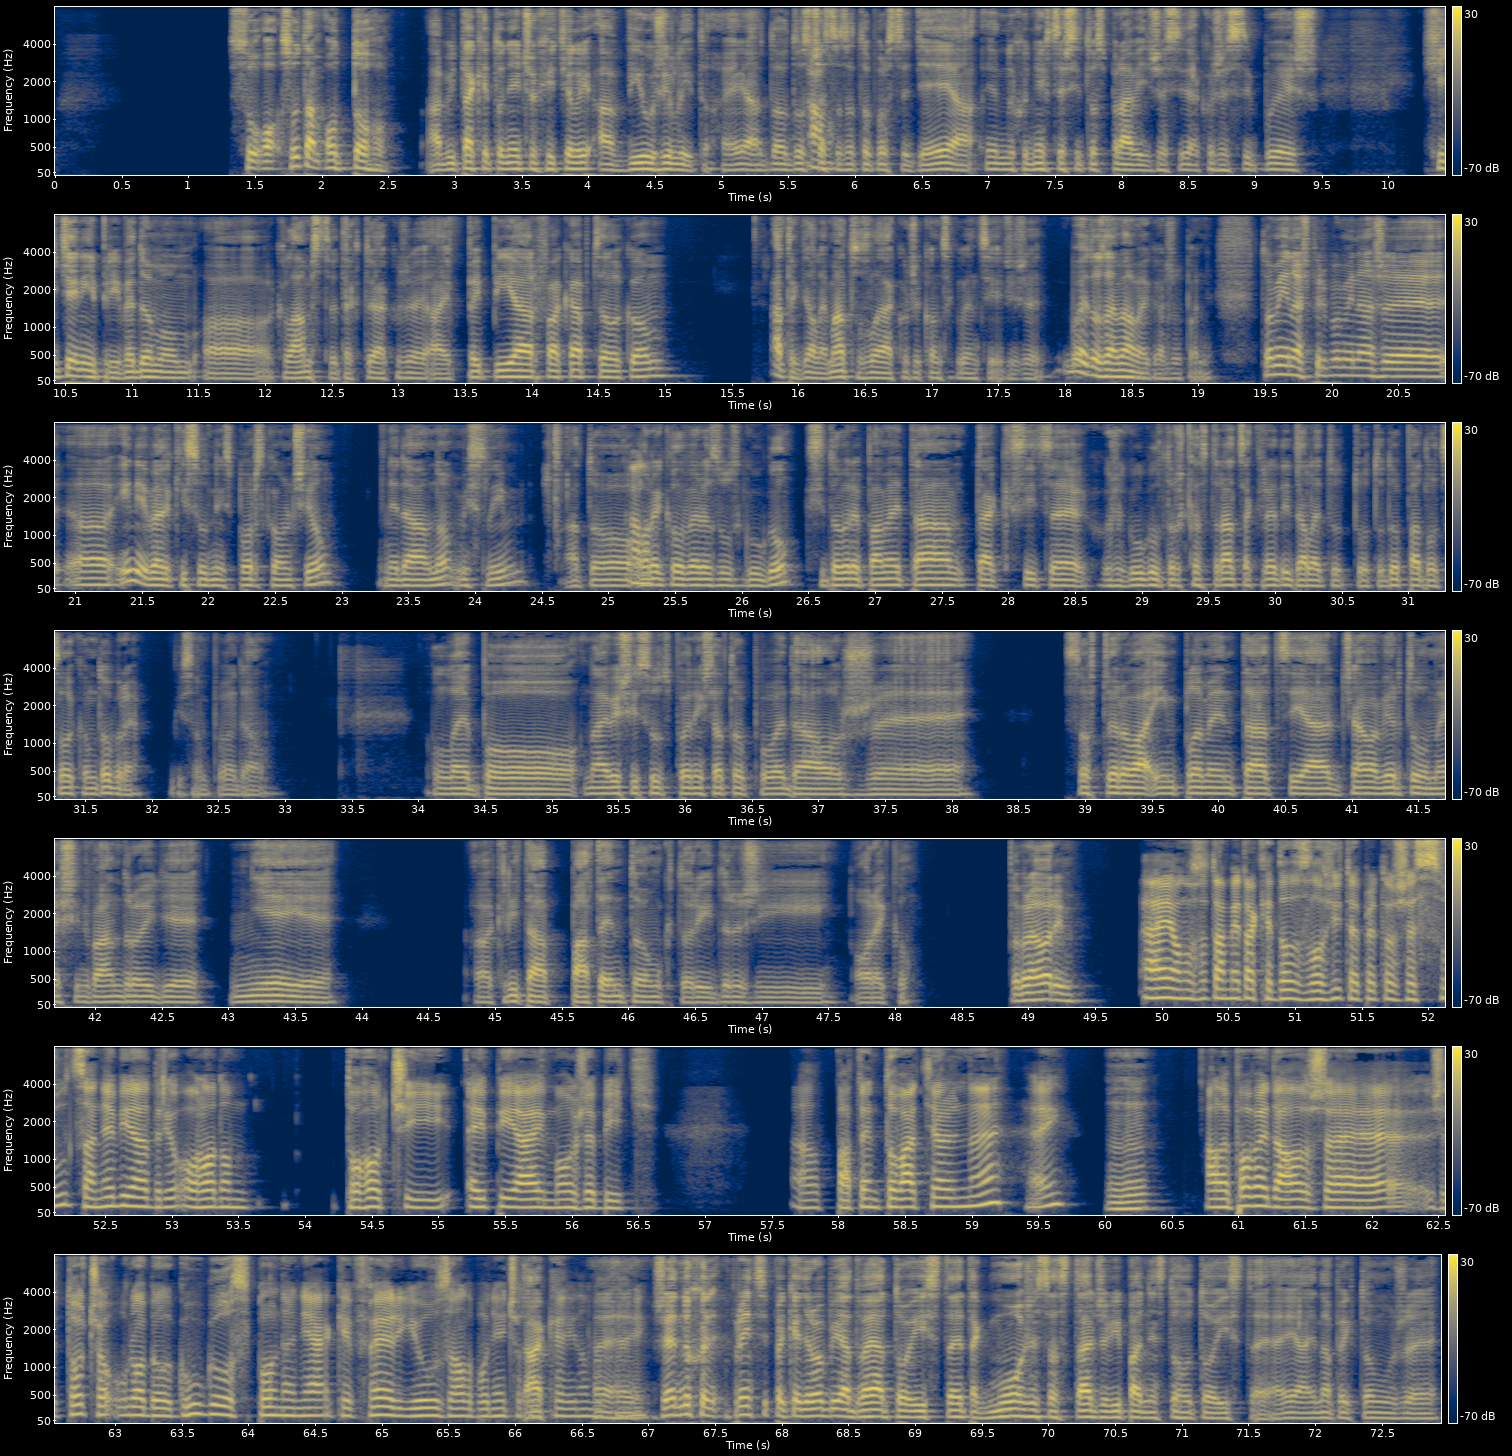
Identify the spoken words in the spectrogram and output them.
sú, sú tam od toho, aby takéto niečo chytili a využili to, hej, a do, dosť často sa to proste deje a jednoducho nechceš si to spraviť, že si akože si budeš chytený pri vedomom uh, klamstve, tak to je akože aj PR fuck up celkom a tak ďalej. Má to zlé akože konsekvencie, čiže bude to zaujímavé každopádne. To mi ináč pripomína, že uh, iný veľký súdny spor skončil nedávno, myslím, a to ale. Oracle versus Google. Ak si dobre pamätám, tak síce akože Google troška stráca kredit, ale to, to, to dopadlo celkom dobre, by som povedal. Lebo najvyšší súd Spojených štátov povedal, že softverová implementácia Java Virtual Machine v Androide nie je krytá patentom, ktorý drží Oracle. Dobre hovorím? Aj ono to tam je také dosť zložité, pretože súd sa nevyjadril ohľadom toho, či API môže byť patentovateľné, hej? Mm-hmm ale povedal, že, že to, čo urobil Google, splňa nejaké fair use alebo niečo tak, také. Hej, hej. Že jednoducho, v princípe, keď robia dvaja to isté, tak môže sa stať, že vypadne z toho to isté. Hej? Aj napriek tomu, že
